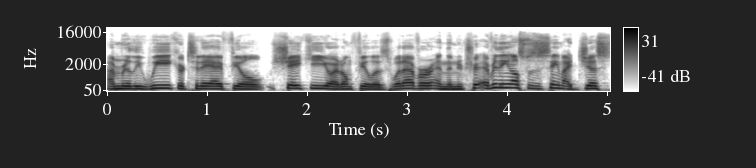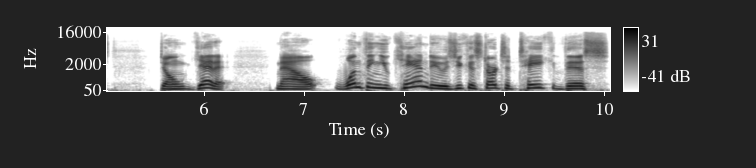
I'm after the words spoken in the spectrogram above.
I'm really weak, or today I feel shaky, or I don't feel as whatever. And the nutrition everything else was the same. I just don't get it. Now, one thing you can do is you can start to take this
